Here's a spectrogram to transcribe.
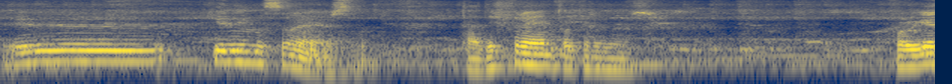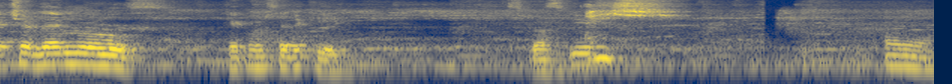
Eh, que animação é esta? Está diferente outra vez. Forget your damn rules. O que é que vamos ter aqui? Se conseguires. Aí é,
